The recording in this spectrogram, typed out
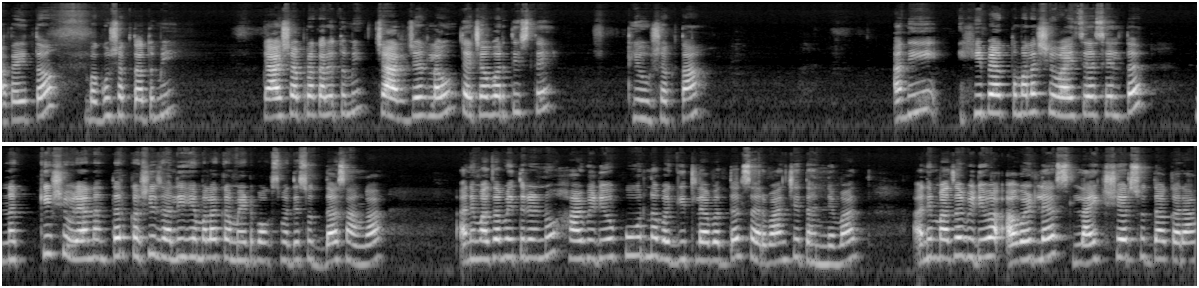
आता इथं बघू शकता तुम्ही. या अशा प्रकारे तुम्ही चार्जर लावून त्याच्यावरतीच ते ठेवू शकता. आणि ही बॅग तुम्हाला शिवायची असेल तर नक्की शिवल्यानंतर कशी झाली हे मला कमेंट बॉक्समध्ये सुद्धा सांगा. आणि माझा मित्रांनो हा व्हिडिओ पूर्ण बघितल्याबद्दल सर्वांचे धन्यवाद. आणि माझा व्हिडिओ आवडल्यास लाईक शेअरसुद्धा करा.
